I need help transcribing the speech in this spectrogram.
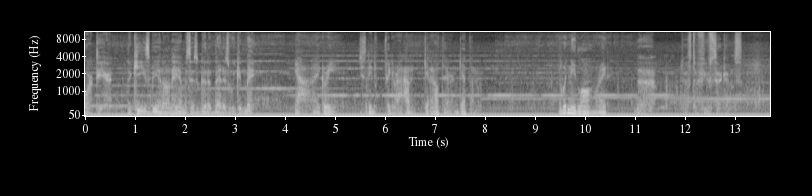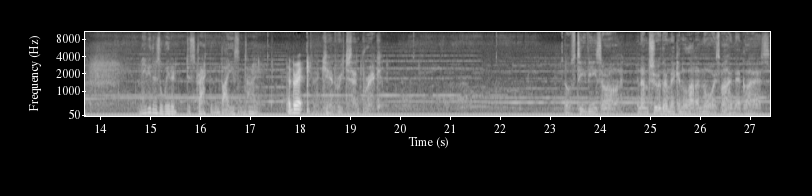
worked here. The keys being on him is as good a bet as we can make. Yeah, I agree. Just need to figure out how to get out there and get them. It wouldn't need long, right? Nah, just a few seconds. Maybe there's a way to distract them and buy you some time. A brick. I can't reach that brick. Those TVs are on, and I'm sure they're making a lot of noise behind that glass.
